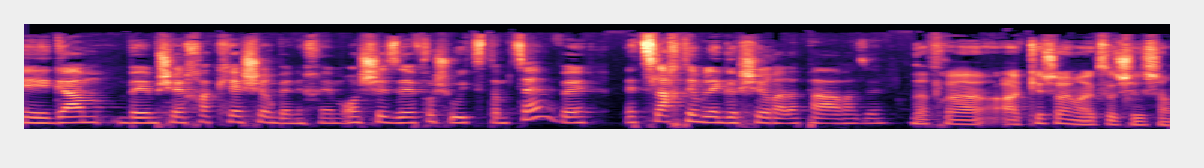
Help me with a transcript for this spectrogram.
אה, גם בהמשך הקשר ביניכם או שזה איפשהו הצטמצם והצלחתם לגשר על הפער הזה. דווקא הקשר עם האקסל שלי שם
